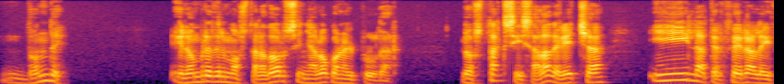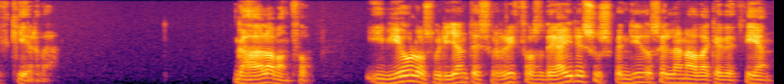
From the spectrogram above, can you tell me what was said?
¿Dónde? El hombre del mostrador señaló con el pulgar. Los taxis a la derecha y la tercera a la izquierda. Gaal avanzó y vio los brillantes rizos de aire suspendidos en la nada que decían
